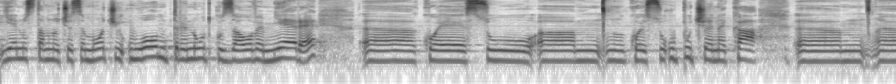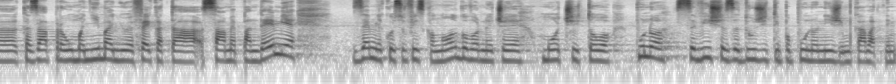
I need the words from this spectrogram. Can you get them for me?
jednostavno će se moći u ovom trenutku za ove mjere koje su, koje su upućene ka, ka zapravo umanjivanju efekata same pandemije zemlje koje su fiskalno odgovorne će moći to puno se više zadužiti po puno nižim kamatnim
